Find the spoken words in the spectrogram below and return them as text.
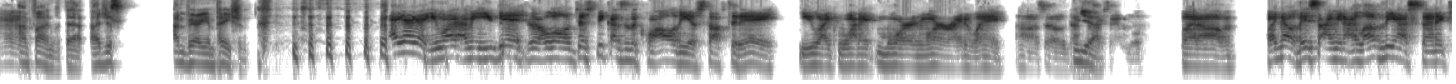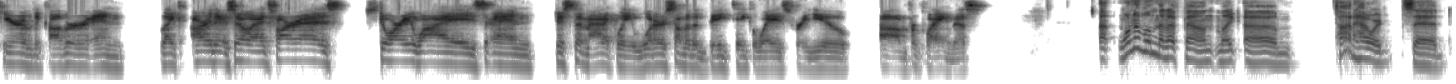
mm. i'm fine with that. I just i'm very impatient. Yeah yeah yeah you want i mean you get well just because of the quality of stuff today you like want it more and more right away. Uh, so that's yeah. understandable. But um but no this i mean i love the aesthetic here of the cover and like are there so as far as story wise and just thematically, what are some of the big takeaways for you um, for playing this? Uh, one of them that I found, like um, Todd Howard said,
